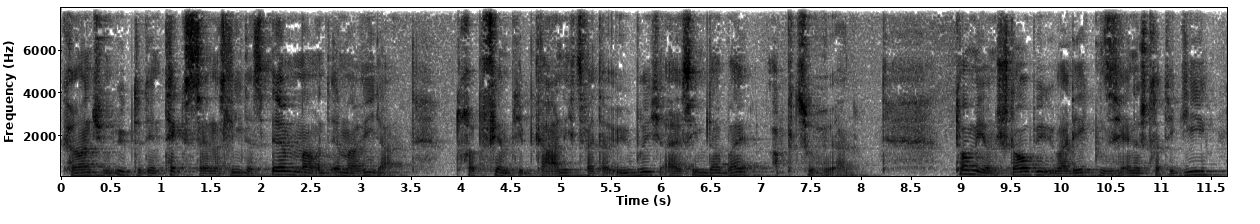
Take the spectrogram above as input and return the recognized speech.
Körnchen übte den Text seines Liedes immer und immer wieder. Tröpfchen blieb gar nichts weiter übrig, als ihm dabei abzuhören. Tommy und Staubi überlegten sich eine Strategie,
